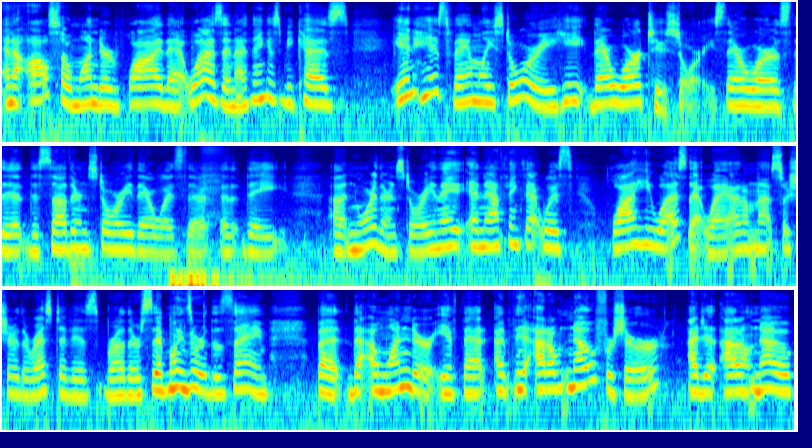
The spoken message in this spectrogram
And i also wondered why that was and i think it's because in his family story he there were two stories. There was the the southern story there was the the, the uh, northern story and they and i think that was why he was that way. I'm not so sure the rest of his brother siblings were the same but that, i wonder if that I, I don't know for sure. I, just, I don't know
